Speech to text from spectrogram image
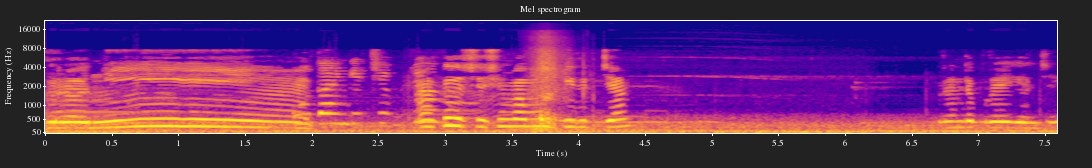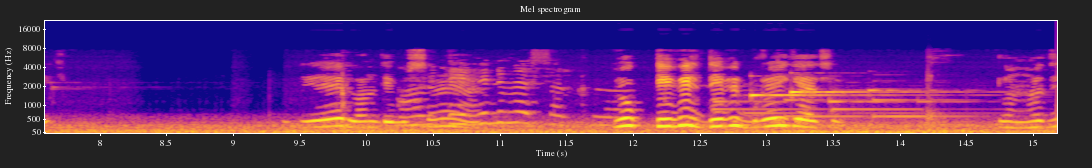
Granny. Oradan geçebiliyor muyum? Arkadaşlar şimdi ben bunu devireceğim. Granny de buraya gelecek. Hadi lan Abi devirsene. devirme sakın. Yok devir devir buraya gelsin. Lan hadi.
